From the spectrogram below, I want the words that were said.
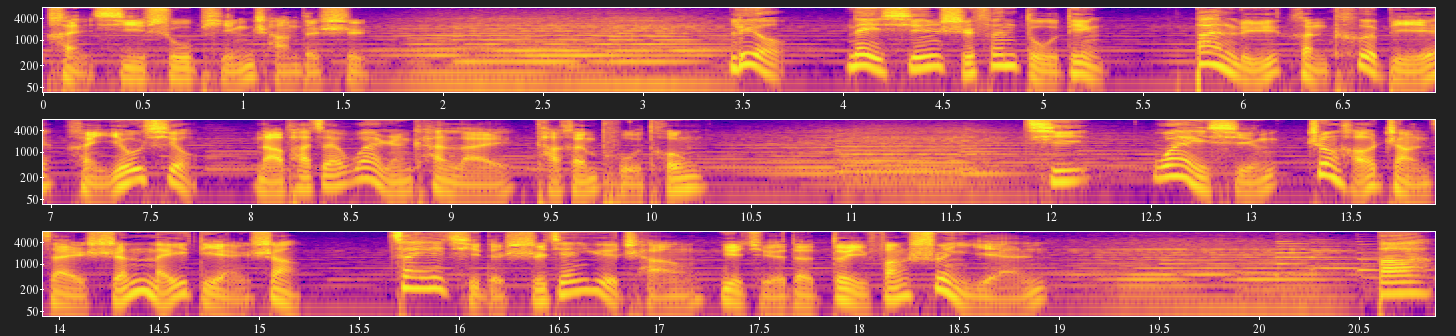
很稀疏平常的事。六内心十分笃定，伴侣很特别很优秀，哪怕在外人看来他很普通。七外形正好长在审美点上。在一起的时间越长，越觉得对方顺眼。八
